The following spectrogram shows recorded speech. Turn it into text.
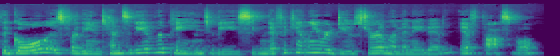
The goal is for the intensity of the pain to be significantly reduced or eliminated, if possible,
